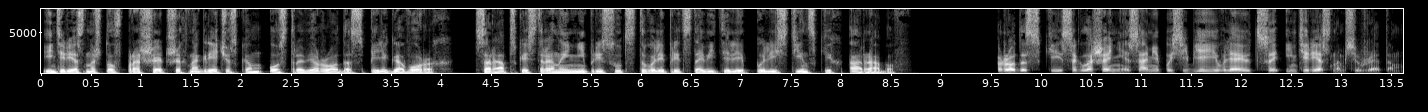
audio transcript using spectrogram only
Интересно, что в прошедших на греческом острове Родос переговорах с арабской стороны не присутствовали представители палестинских арабов. Родосские соглашения сами по себе являются интересным сюжетом.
